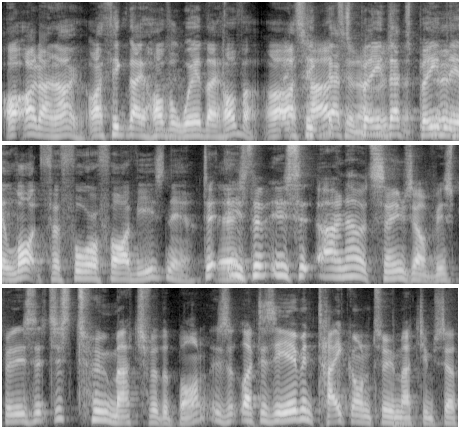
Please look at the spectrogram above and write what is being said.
I, don't know. I think they hover where they hover. I think that's know, been that's been yeah. their lot for four or five years now. D- yeah. is, the, is it, I know it seems obvious, but is it just too much for the Bont? Is it like does he even take on too much himself?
